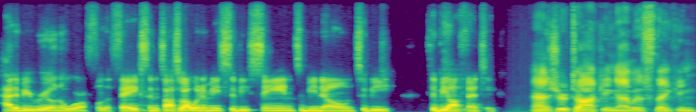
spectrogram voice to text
How to Be Real in a World Full of Fakes," and it talks about what it means to be seen, to be known, to be to be authentic. As you're talking, I was thinking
